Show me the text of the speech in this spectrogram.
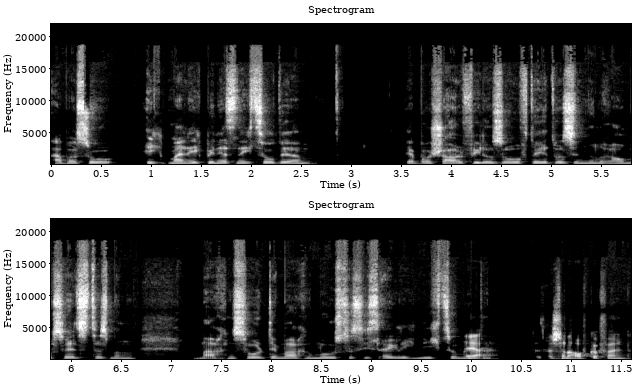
aber so ich meine, ich bin jetzt nicht so der, der Pauschalphilosoph, der etwas in den Raum setzt, dass man machen sollte, machen muss. Das ist eigentlich nicht so. Ja, das ist mir schon aufgefallen.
